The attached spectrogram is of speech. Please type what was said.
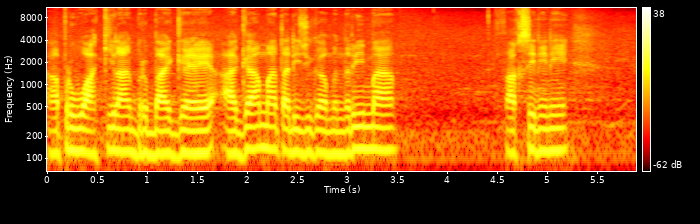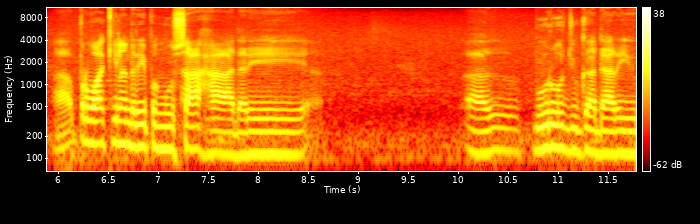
uh, perwakilan berbagai agama tadi juga menerima vaksin ini. Uh, perwakilan dari pengusaha dari uh, buruh juga dari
